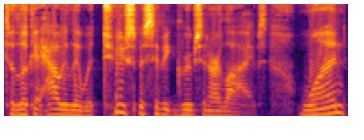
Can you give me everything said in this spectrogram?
to look at how we live with two specific groups in our lives. One,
